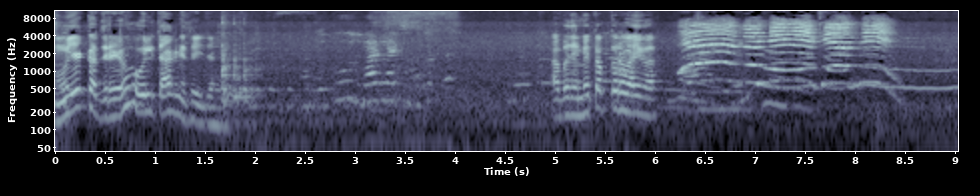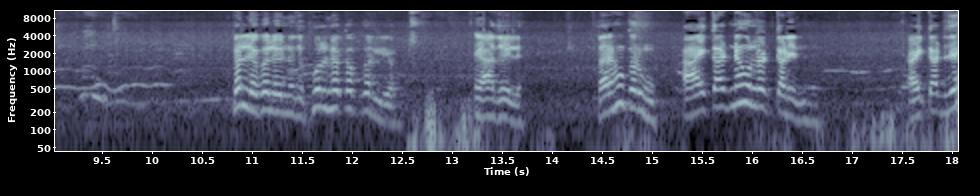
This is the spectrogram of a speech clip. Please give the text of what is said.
હું એક જ રહ્યો, ઓલી તાકણી થઈ જાય. આ બધા મેકઅપ કરવા આવ્યા? કરી લ્યો કરી લ્યો ફૂલ મેકઅપ કરી લ્યો. એ આ જોઈ લે. તારે શું કરવું? આઈ કાર્ડ ને હું લટકાડીને આઈ કાર્ડ જે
